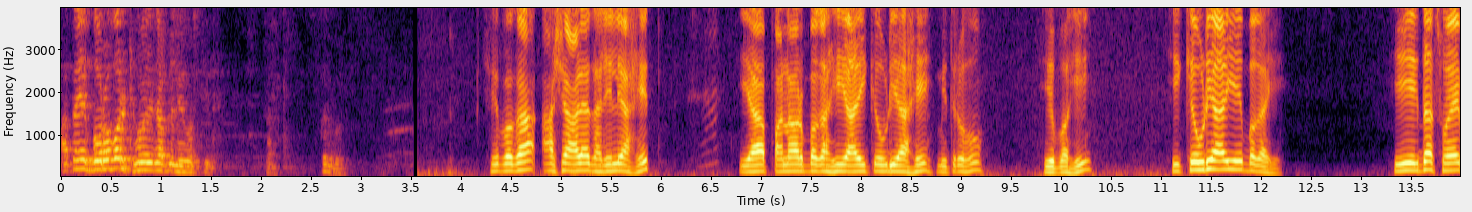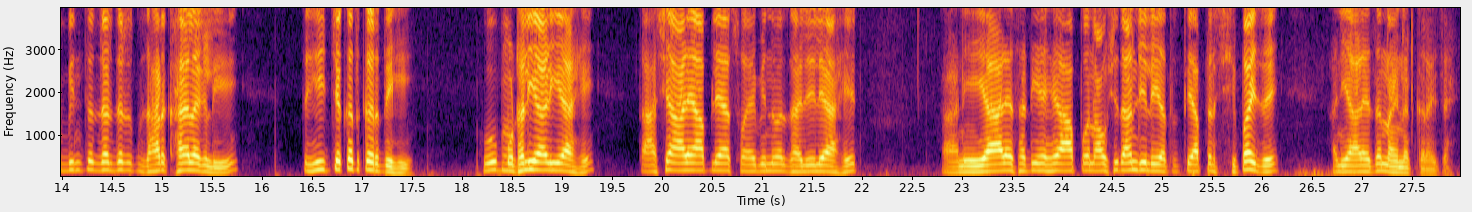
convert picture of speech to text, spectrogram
आता हे बरोबर ठेवायचं आपल्याला व्यवस्थित. हे बघा अशा आळ्या झालेल्या आहेत. या पानावर बघा ही आळी केवढी आहे. मित्र हो हे बघा ही. ही केवढी आळी आहे बघा ही. ही एकदा सोयाबीनचं जर जर झाड खायला लागली तर ही चकच करते ही. खूप मोठाली आळी आहे. तर अशा आळ्या आपल्या सोयाबीनवर झालेल्या आहेत. आणि या आळ्यासाठी हे आपण औषध आणलेले आता ते आपल्याला शिपायचं आहे आणि या आळ्याचा नायनाट करायचा आहे.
